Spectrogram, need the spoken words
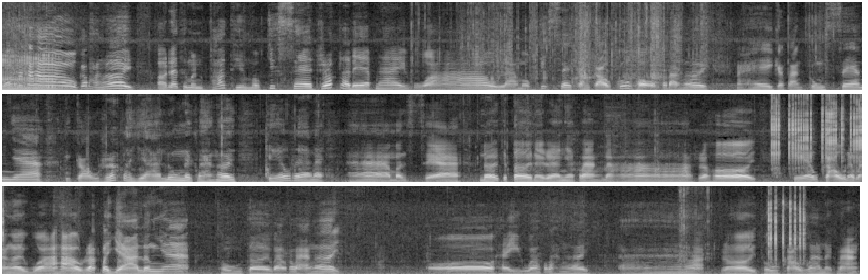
Wow, các bạn ơi, ở đây thì mình phát hiện một chiếc xe rất là đẹp này. Wow, là một chiếc xe cần cẩu cứu hộ các bạn ơi. À, đây, các bạn cùng xem nha. Cái cẩu rất là dài luôn này các bạn ơi. Kéo ra này. À, mình sẽ nới cái tơi này ra nha các bạn. Đó, rồi. Kéo cẩu này bạn ơi. Wow, rất là dài luôn nha. Thu tơi vào các bạn ơi. Ồ, hay quá các bạn ơi. À, rồi thu cẩu vào này các bạn.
